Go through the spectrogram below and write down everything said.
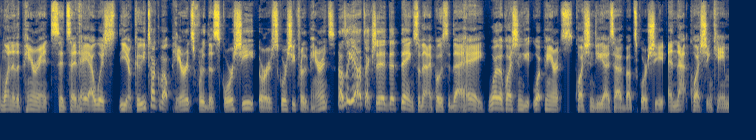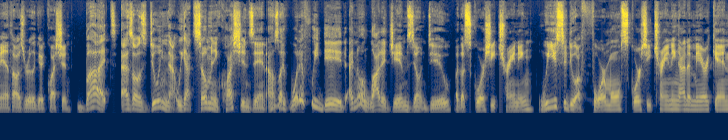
one of the parents had said, "Hey, I wish you know, could you talk about parents for the score sheet or score sheet for the parents?" I was like, "Yeah, that's actually a good thing." So then I posted that, "Hey, what other question? What parents question do you guys have about score sheet?" And that question came in. I thought it was a really good question. But as I was doing that, we got so many questions in. I was like, "What if we did?" I know a lot of gyms don't do like a score sheet training. We used to do a formal score sheet training at American,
